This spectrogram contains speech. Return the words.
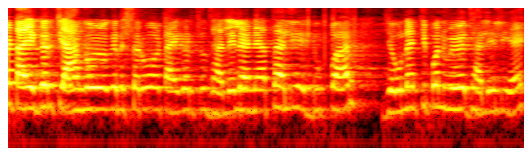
आता टायगरची आंघोळ वगैरे सर्व टायगरचं झालेलं आहे आणि आता आली आहे दुपार. जेवणाची पण वेळ झालेली आहे.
